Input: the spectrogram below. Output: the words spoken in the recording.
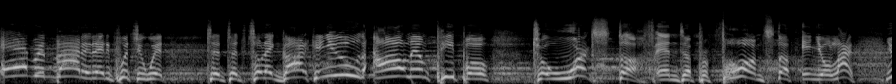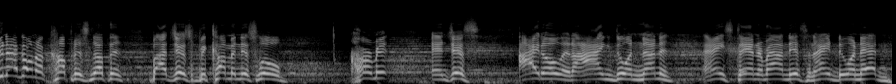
everybody that he put you with to, to, so that God can use all them people to work stuff and to perform stuff in your life. You're not to accomplish nothing by just becoming this little hermit and just idle and I ain't doing nothing. I ain't standing around this and I ain't doing that. And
